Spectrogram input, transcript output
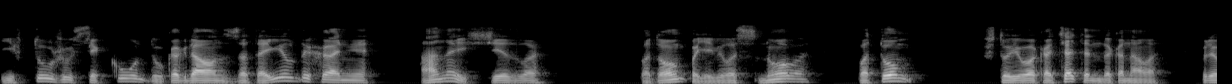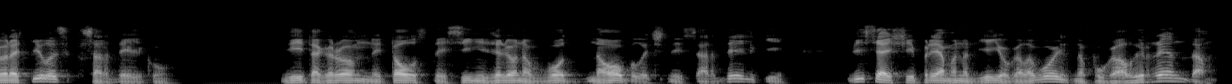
И в ту же секунду, когда он затаил дыхание, она исчезла. Потом появилась снова, потом... что его окончательно до канала превратилась в сардельку. Вид огромной, толстой, сине-зелено-водно-облачной сардельки, висящей прямо над ее головой, напугал и Рэндом.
